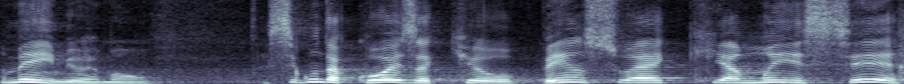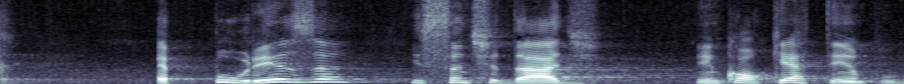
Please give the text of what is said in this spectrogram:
Amém, meu irmão? A segunda coisa que eu penso é que amanhecer é pureza e santidade em qualquer tempo.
